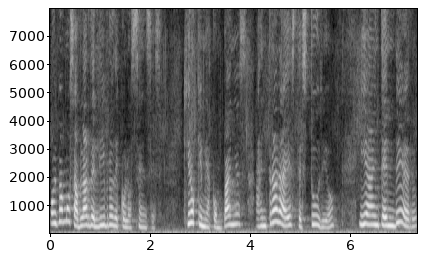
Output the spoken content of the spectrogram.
Hoy vamos a hablar del libro de Colosenses. Quiero que me acompañes a entrar a este estudio y a entender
